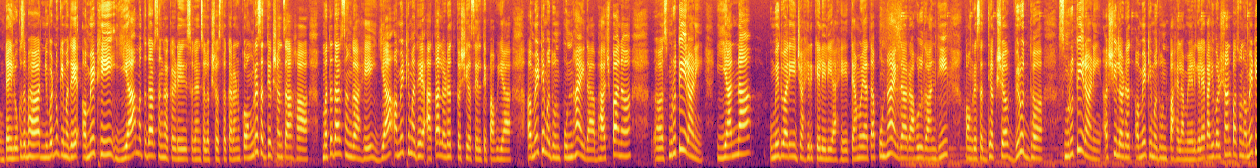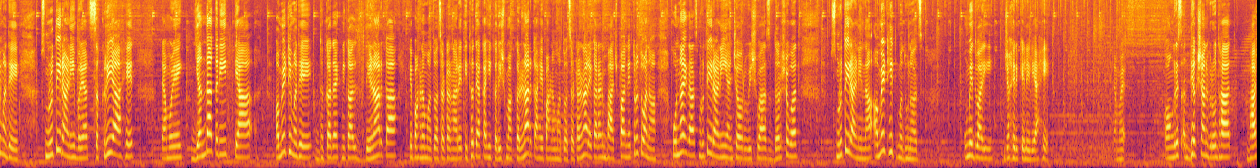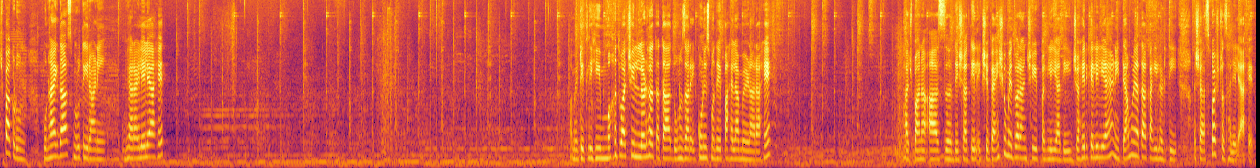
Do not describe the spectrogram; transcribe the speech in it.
कोणत्याही लोकसभा निवडणुकीमध्ये अमेठी या मतदारसंघाकडे सगळ्यांचं लक्ष असतं. कारण काँग्रेस अध्यक्षांचा हा मतदारसंघ आहे. या अमेठीमध्ये आता लढत कशी असेल ते पाहूया. अमेठीमधून पुन्हा एकदा भाजपानं स्मृती इराणी यांना उमेदवारी जाहीर केलेली आहे. त्यामुळे आता पुन्हा एकदा राहुल गांधी काँग्रेस अध्यक्ष विरुद्ध स्मृती इराणी अशी लढत अमेठीमधून पाहायला मिळेल. गेल्या काही वर्षांपासून अमेठीमध्ये स्मृती इराणी बऱ्याच सक्रिय आहेत. त्यामुळे यंदा तरी त्या अमेठीमध्ये धक्कादायक निकाल देणार का हे पाहणं महत्त्वाचं ठरणार आहे. तिथं त्या काही करिश्मा करणार का हे पाहणं महत्त्वाचं ठरणार आहे. कारण भाजपा नेतृत्वानं पुन्हा एकदा स्मृती इराणी यांच्यावर विश्वास दर्शवत स्मृती इराणींना अमेठीमधूनच उमेदवारी जाहीर केलेली आहे. त्यामुळे काँग्रेस अध्यक्षांविरोधात भाजपाकडून पुन्हा एकदा स्मृती इराणी उभ्या राहिलेल्या आहेत. अमेठीतली ही महत्वाची लढत आता दोन हजार एकोणीसमध्ये पाहायला मिळणार आहे. भाजपानं आज देशातील एकशे ब्याऐंशी उमेदवारांची पहिली यादी जाहीर केलेली आहे आणि त्यामुळे आता काही लढती अशा स्पष्ट झालेल्या आहेत.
